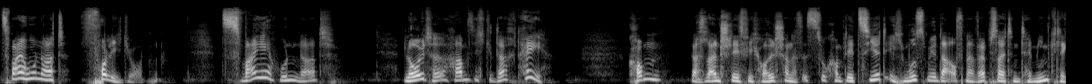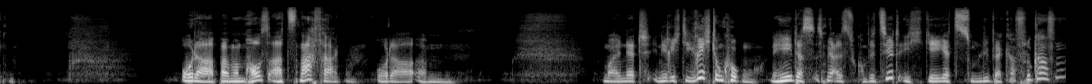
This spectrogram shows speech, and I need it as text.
200 Vollidioten. 200 Leute haben sich gedacht, hey, komm, das Land Schleswig-Holstein, das ist zu kompliziert, ich muss mir da auf einer Webseite einen Termin klicken. Oder bei meinem Hausarzt nachfragen. Oder ähm, mal nett in die richtige Richtung gucken. Nee, das ist mir alles zu kompliziert. Ich gehe jetzt zum Lübecker Flughafen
